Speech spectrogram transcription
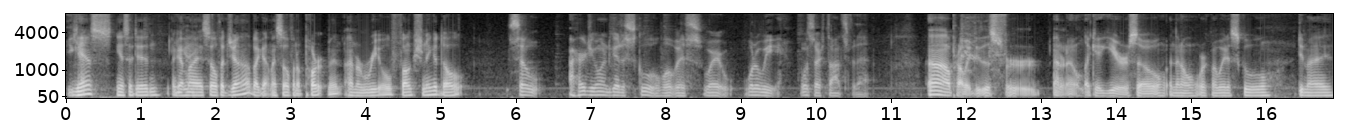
You got- yes, yes, I did. I got got- myself a job. I got myself an apartment. I'm a real functioning adult. so, I heard you wanted to go to school. What was where? What are we? What's our thoughts for that? Uh, I'll probably do this for I don't know, like a year or so, and then I'll work my way to school, do my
